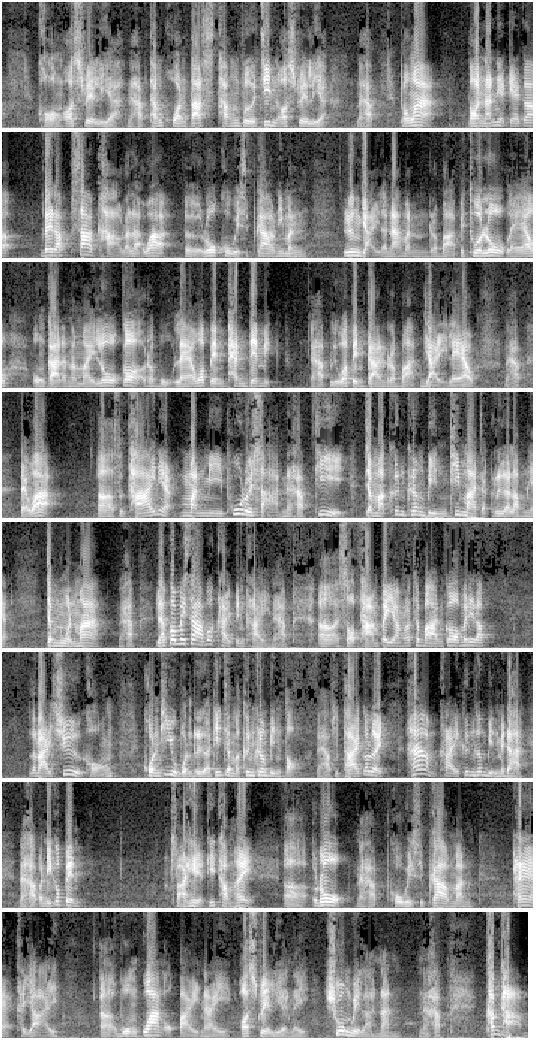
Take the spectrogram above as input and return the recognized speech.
ของออสเตรเลียนะครับทั้ง Qantas ทั้ง Virgin Australia นะครับเพราะว่าตอนนั้นเนี่ยแกก็ได้รับทราบข่าวแล้วแหละว่าเออโรคโควิด -19 นี่มันเรื่องใหญ่แล้วนะ มันระบาดไปทั่วโลกแล้ว องค์การอนามัยโลกก็ระบุแล้วว่าเป็น pandemic นะครับหรือว่าเป็นการระบาดใหญ่แล้วนะครับแต่ว่า สุดท้ายเนี่ยมันมีผู้โดยสารนะครับที่จะมาขึ้นเครื่องบินที่มาจากเรือลำนี้จำนวนมากนะครับแล้วก็ไม่ทราบว่าใครเป็นใครนะครับอสอบถามไปยังรัฐบาลก็ไม่ได้รับรายชื่อของคนที่อยู่บนเรือที่จะมาขึ้นเครื่องบินต่อนะครับสุดท้ายก็เลยห้ามใครขึ้นเครื่องบินไม่ได้นะครับ อันนี้ก็เป็นสาเหตุที่ทำให้โรคนะครับโควิด -19 มันแพร่ขยาย วงกว้างออกไปในออสเตรเลียในช่วงเวลานั้นนะครับคำถาม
